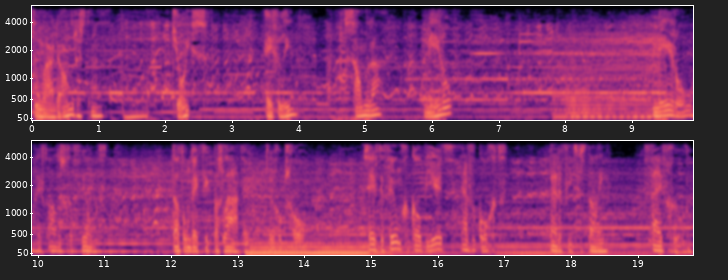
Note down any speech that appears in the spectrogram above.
Toen waren de andere stemmen. Joyce, Evelien, Sandra, Merel. Merel heeft alles gefilmd. Dat ontdekte ik pas later, terug op school. Ze heeft de film gekopieerd en verkocht bij de fietsenstalling. Vijf gulden.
